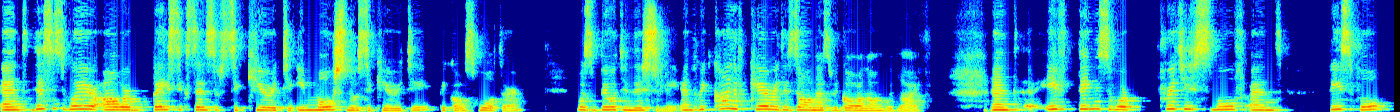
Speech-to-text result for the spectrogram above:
And this is where our basic sense of security, emotional security, because water, was built initially. And we kind of carry this on as we go along with life. And if things were pretty smooth and peaceful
